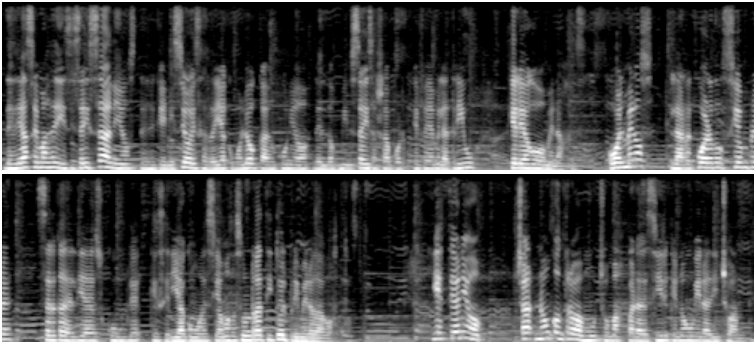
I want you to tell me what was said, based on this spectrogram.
desde hace más de 16 años, desde que inició y se reía como loca en junio del 2006 allá por FM La Tribu, que le hago homenajes. O al menos la recuerdo siempre cerca del día de su cumple, que sería, como decíamos hace un ratito, el primero de agosto. Y este año ya no encontraba mucho más para decir que no hubiera dicho antes.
